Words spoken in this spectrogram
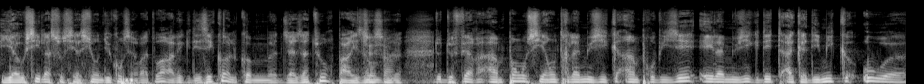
Il y a aussi l'association du conservatoire avec des écoles comme Jazz à Tours, par exemple, de, de faire un pont aussi entre la musique improvisée et la musique dite académique euh,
